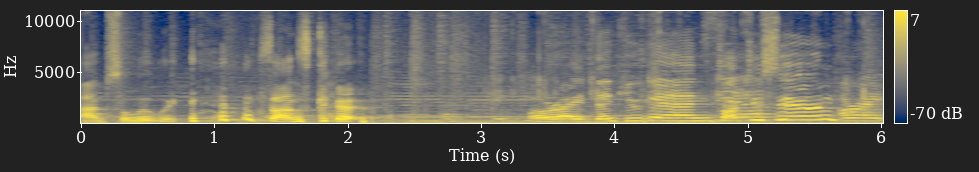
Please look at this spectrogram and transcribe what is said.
absolutely. Sounds good. All right, thank you again. Talk to you soon. All right.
